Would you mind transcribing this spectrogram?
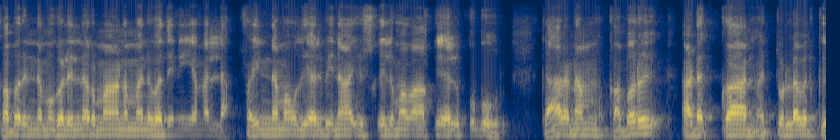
ഖബറിന്റെ മുകളിൽ നിർമ്മാണം അനുവദനീയമല്ല. ഫൈന്ന ഖുബൂർ. കാരണം ഖബർ അടക്കാൻ മറ്റുള്ളവർക്ക്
